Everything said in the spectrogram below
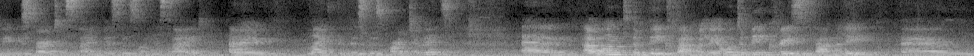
maybe start a side business on the side. I like the business part of it. And I want a big family. I want a big, crazy family. Um,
